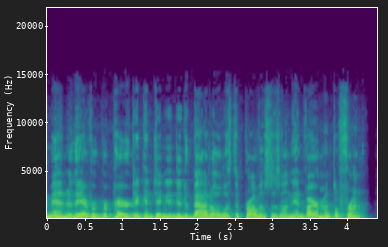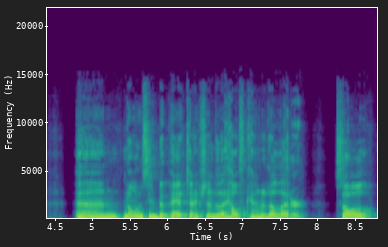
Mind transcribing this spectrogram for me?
man, are they ever prepared to continue to do battle with the provinces on the environmental front? And no one seemed to pay attention to the Health Canada letter. So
